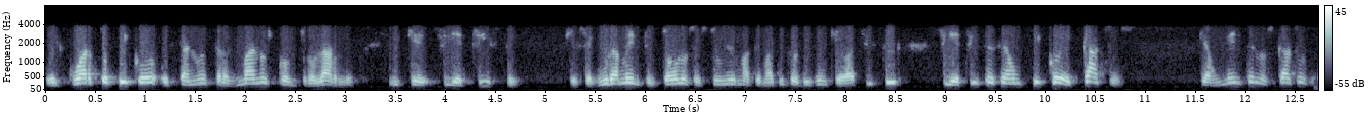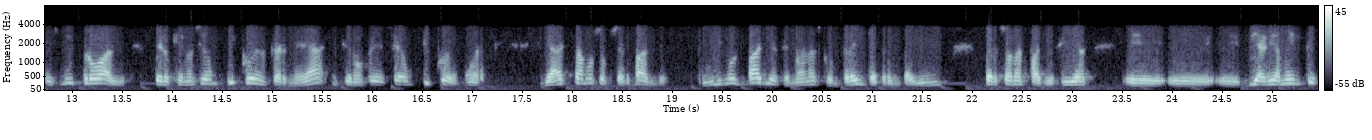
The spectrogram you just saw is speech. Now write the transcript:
El cuarto pico está en nuestras manos controlarlo y que si existe, que seguramente todos los estudios matemáticos dicen que va a existir, si existe sea un pico de casos, que aumenten los casos es muy probable, pero que no sea un pico de enfermedad y que no sea un pico de muerte. Ya estamos observando, tuvimos varias semanas con 30, 31 personas fallecidas eh, eh, eh, diariamente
